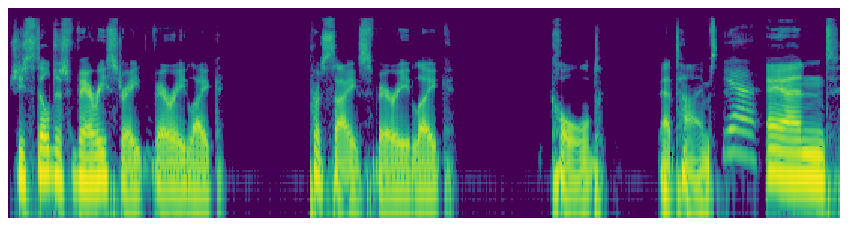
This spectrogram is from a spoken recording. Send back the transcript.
She's still just very straight, very like precise, very like cold at times. Yeah. And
